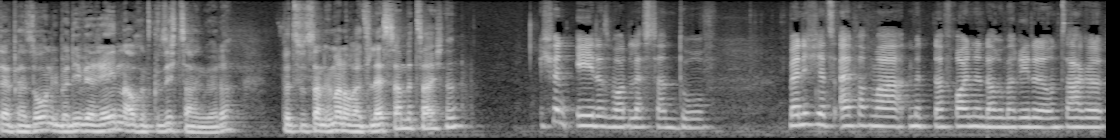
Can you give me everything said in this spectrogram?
der Person, über die wir reden, auch ins Gesicht sagen würde, würdest du es dann immer noch als lästern bezeichnen? Ich finde eh das Wort lästern doof. Wenn ich jetzt einfach mal mit einer Freundin darüber rede und sage,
